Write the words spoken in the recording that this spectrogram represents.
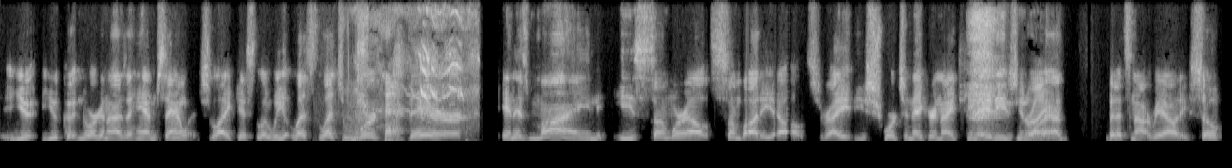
you, you couldn't organize a ham sandwich. Like it's, we, let's, let's work there in his mind, he's somewhere else, somebody else, right? He's Schwarzenegger, 1980s, you know, Right. but it's not reality. So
